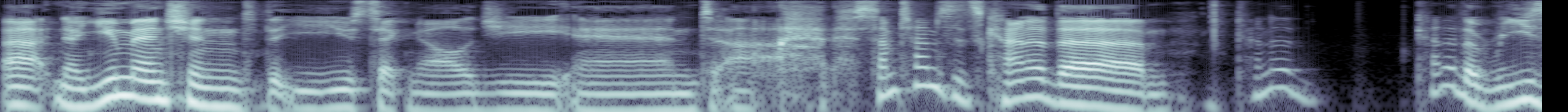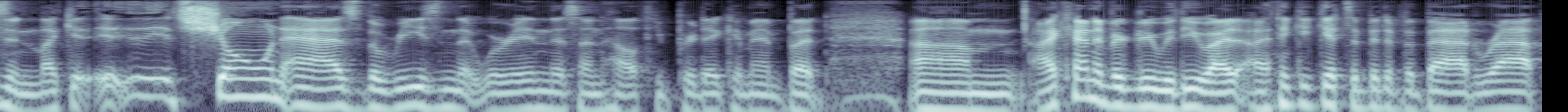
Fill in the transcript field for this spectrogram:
Uh, now you mentioned that you use technology, and uh, sometimes it's kind of the kind of kind of the reason like it, it's shown as the reason that we're in this unhealthy predicament but um, i kind of agree with you I, I, think it gets a bit of a bad rap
